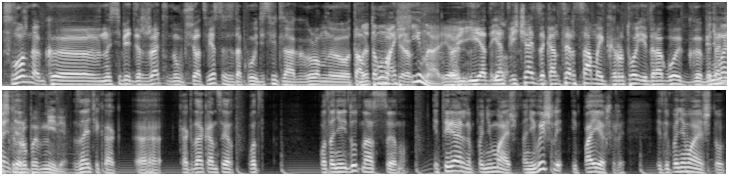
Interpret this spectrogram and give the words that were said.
сложно э, на себе держать ну, всю ответственность за такую действительно огромную толпу. Ну, это во-первых. махина. И, от- отвечать за концерт самой крутой и дорогой металлической группы в мире. Знаете как? Э, Когда концерт... Вот, вот они идут на сцену, и ты реально понимаешь, что они вышли и поехали, и ты понимаешь, что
